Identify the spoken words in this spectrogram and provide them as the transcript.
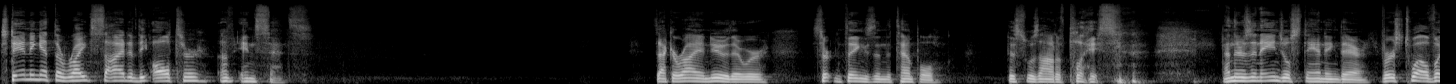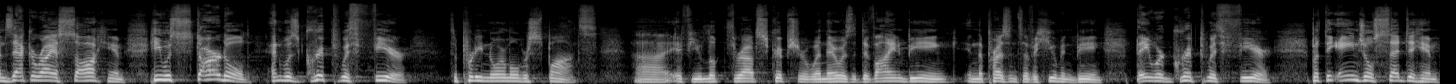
standing at the right side of the altar of incense. Zechariah knew there were certain things in the temple. This was out of place. And there's an angel standing there. Verse 12 When Zechariah saw him, he was startled and was gripped with fear. It's a pretty normal response. Uh, if you look throughout Scripture, when there was a divine being in the presence of a human being, they were gripped with fear. But the angel said to him,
